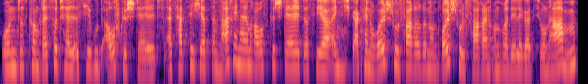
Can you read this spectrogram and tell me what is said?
Und das Kongresshotel ist hier gut aufgestellt. Es hat sich jetzt im Nachhinein rausgestellt, dass wir eigentlich gar keine Rollstuhlfahrerinnen und Rollstuhlfahrer in unserer Delegation haben,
